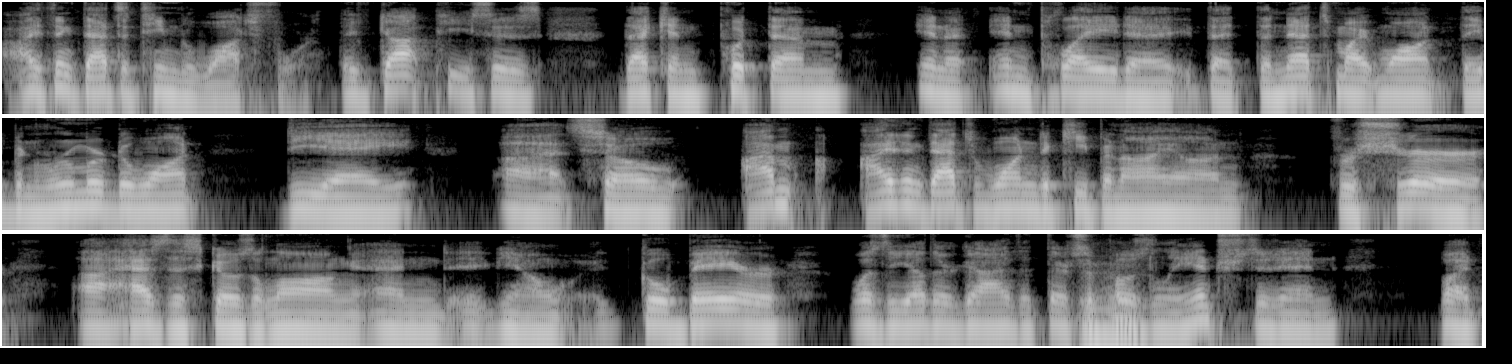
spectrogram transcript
I think that's a team to watch for. They've got pieces that can put them in a in play to that the Nets might want. They've been rumored to want Da. Uh, so I'm I think that's one to keep an eye on for sure uh, as this goes along. And uh, you know, Gobert was the other guy that they're Mhm. supposedly interested in, but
